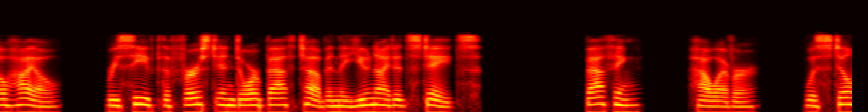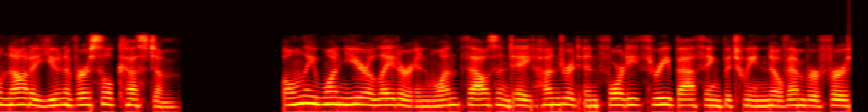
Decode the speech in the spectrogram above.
Ohio, received the first indoor bathtub in the United States. Bathing, however, was still not a universal custom. Only one year later in 1843 bathing between November 1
